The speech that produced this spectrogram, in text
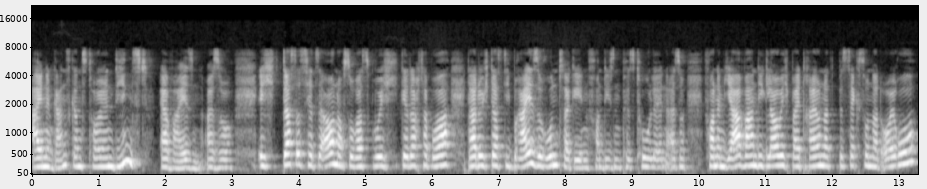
einen ganz, ganz tollen Dienst erweisen. Also ich, das ist jetzt auch noch sowas, wo ich gedacht habe, boah, dadurch, dass die Preise runtergehen von diesen Pistolen, also vor einem Jahr waren die, glaube ich, bei 300 bis 600 Euro.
